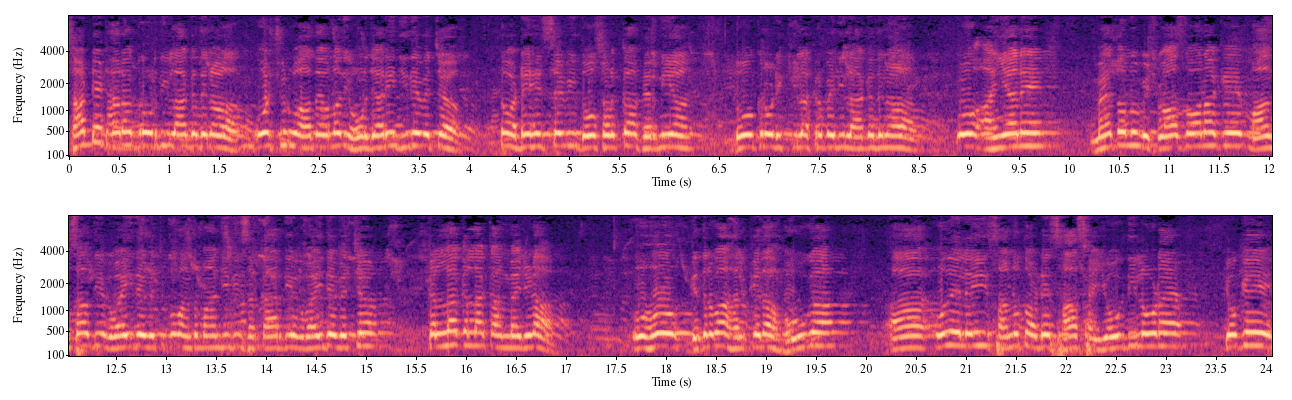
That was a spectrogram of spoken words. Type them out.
18.5 ਕਰੋੜ ਦੀ ਲਾਗਤ ਦੇ ਨਾਲ ਉਹ ਸ਼ੁਰੂਆਤ ਹੈ, ਉਹਨਾਂ ਦੀ ਹੋਣ ਜਾ ਰਹੀ, ਜਿਹਦੇ ਵਿੱਚ ਤੁਹਾਡੇ ਹਿੱਸੇ ਵੀ ਦੋ ਸੜਕਾਂ, ਫਿਰਨੀਆਂ 2 ਕਰੋੜ 21 ਲੱਖ ਰੁਪਏ ਦੀ ਲਾਗਤ ਦੇ ਨਾਲ ਉਹ ਆਈਆਂ ਨੇ। ਮੈਂ ਤੁਹਾਨੂੰ ਵਿਸ਼ਵਾਸ ਦਵਾਉਣਾ ਕਿ ਮਾਨ ਸਾਹਿਬ ਦੀ ਅਗਵਾਈ ਦੇ ਵਿੱਚ, ਭਗਵੰਤ ਮਾਨ ਜੀ ਦੀ ਸਰਕਾਰ ਦੀ ਅਗਵਾਈ ਦੇ ਵਿੱਚ ਕੱਲਾ ਕੱਲਾ ਕੰਮ ਹੈ ਜਿਹੜਾ, ਉਹ ਗਿੱਦੜਵਾ ਹਲਕੇ ਦਾ ਹੋਊਗਾ। ਉਹਦੇ ਲਈ ਸਾਨੂੰ ਤੁਹਾਡੇ ਸਾਥ ਸਹਿਯੋਗ ਦੀ ਲੋੜ ਹੈ, ਕਿਉਂਕਿ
